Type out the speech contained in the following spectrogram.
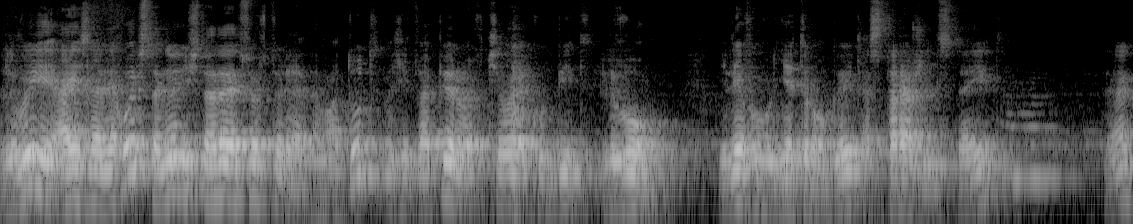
Львы, а если они охотятся, они уничтожают все, что рядом. А тут, значит, во-первых, человек убит львом, и лев его не трогает, а сторожит стоит. Так?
